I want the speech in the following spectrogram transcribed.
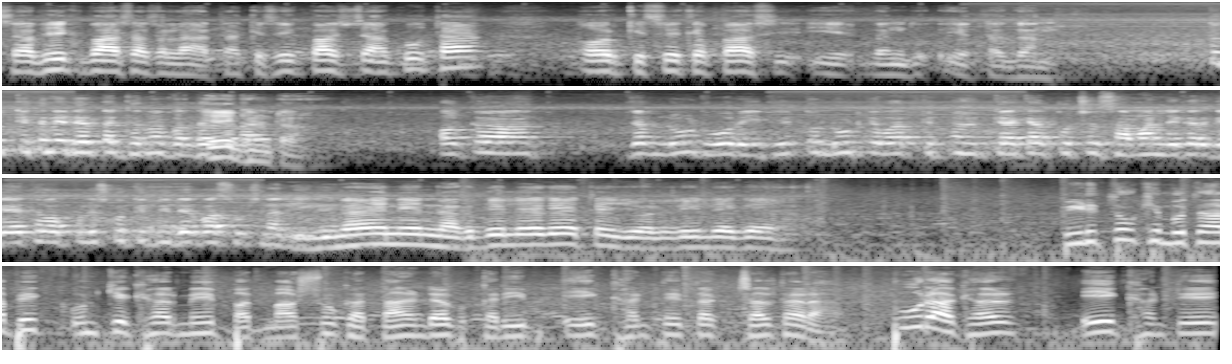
सभी के पास असला था। किसी के पास चाकू था और किसी के पास ये बंदूक ये था गन। तो कितने देर तक घर में बंधक एक घंटा। और का, जब लूट हो रही थी तो लूट के बाद कितने क्या क्या कुछ सामान लेकर गए थे और पुलिस को कितनी देर बाद सूचना दी गई? नहीं नहीं नकदी ले गए थे ज्वेलरी ले गए। हैं पीड़ितों के मुताबिक उनके घर में बदमाशों का तांडव करीब एक घंटे तक चलता रहा। पूरा घर एक घंटे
